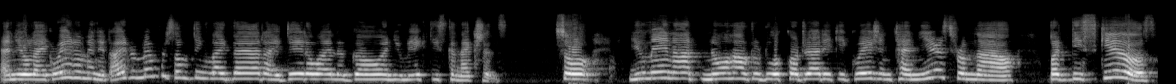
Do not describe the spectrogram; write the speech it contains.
and you're like, wait a minute, I remember something like that I did a while ago, and you make these connections. So you may not know how to do a quadratic equation 10 years from now, but the skills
